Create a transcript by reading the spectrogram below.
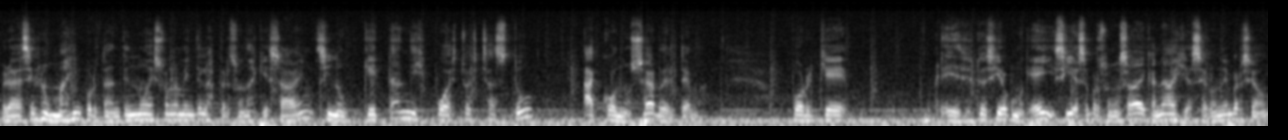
pero a veces lo más importante no es solamente las personas que saben, sino qué tan dispuesto estás tú a conocer del tema. Porque es decir, como que, hey, sí, esa persona sabe de cannabis y hacer una inversión,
